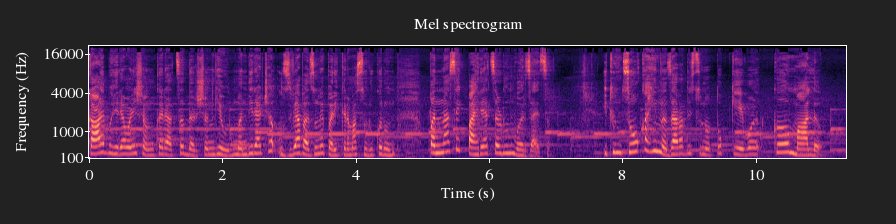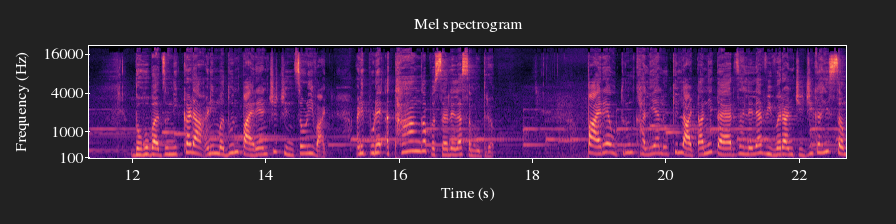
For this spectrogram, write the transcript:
काळ भैरव आणि शंकराचं दर्शन घेऊन मंदिराच्या उजव्या बाजूने परिक्रमा सुरू करून पन्नास एक पायऱ्या चढून वर जायचं. इथून जो काही नजारा दिसून ना तो केवळ क माल दोहो बाजूनी कडा आणि मधून पायऱ्यांची चिंचोळी वाट आणि पुढे अथांग पसरलेला समुद्र. पायऱ्या उतरून खाली आलो की लाटांनी तयार झालेल्या विवरांची जी काही सम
